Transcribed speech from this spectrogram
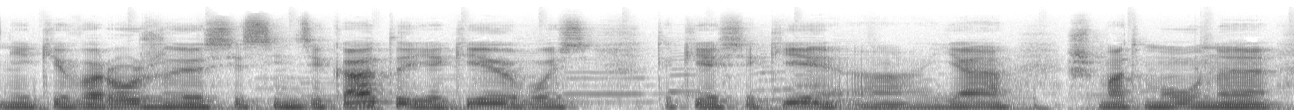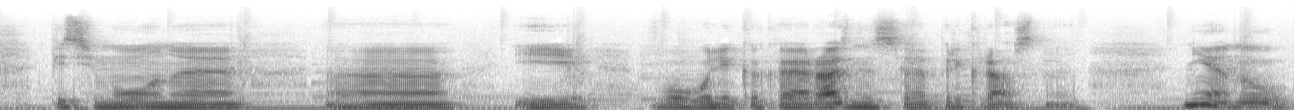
нейкія варожыя сіндзікаты якія вось такія сякія я шматмоўная пяцімоўная і у ввогуле какая разница прекрасная. Не ну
